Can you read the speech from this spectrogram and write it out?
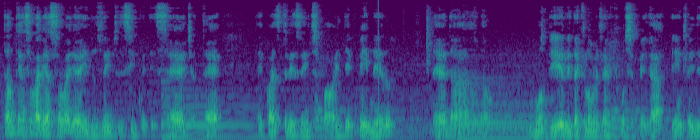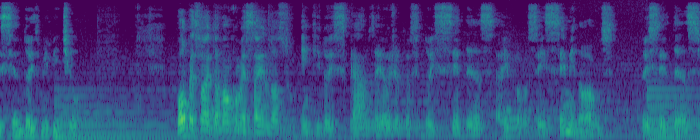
Então tem essa variação aí 257 até é, quase 300 pau aí, dependendo né, da, da, do modelo e da quilometragem que você pegar dentro aí desse ano 2021. Bom pessoal, então vamos começar aí o nosso entre dois carros. Aí hoje eu trouxe dois sedãs aí para vocês, seminovos, dois sedãs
